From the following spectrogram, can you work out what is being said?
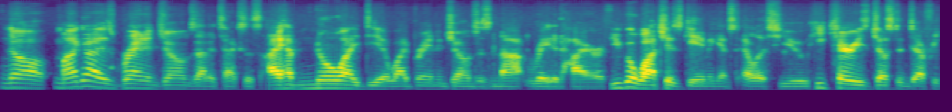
no, my guy is Brandon Jones out of Texas. I have no idea why Brandon Jones is not rated higher. If you go watch his game against LSU, he carries Justin Jefferson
